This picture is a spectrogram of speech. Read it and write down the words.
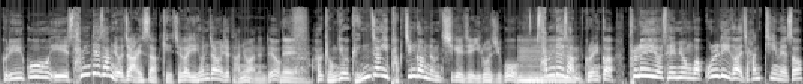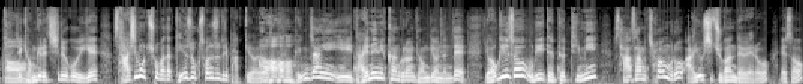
그리고 이 3대3 여자 아이스하키 제가 이 현장을 이제 다녀왔는데요. 네. 아, 경기가 굉장히 박진감 넘치게 이제 이루어지고 음. 3대3 그러니까 플레이어 3명과 골리가 이제 한 팀에서 어. 이제 경기를 치르고 이게 45초마다 계속 선수들이 바뀌어요. 어. 굉장히 이 다이내믹한 그런 경기였는데 여기서 우리 대표팀이 사상 처음으로 IOC IOC 주간 대회로 해서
